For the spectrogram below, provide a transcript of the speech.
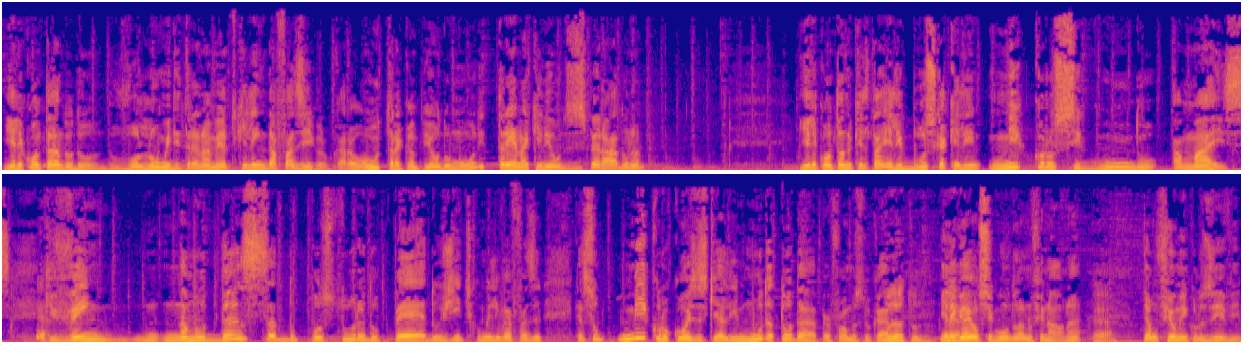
E ele contando do, do, volume de treinamento que ele ainda fazia. O cara ultra campeão do mundo e treina que nem um desesperado, né? E ele contando que ele, tá, ele busca aquele microsegundo a mais, que vem na mudança da postura do pé, do jeito como ele vai fazendo. São micro coisas que ali muda toda a performance do cara. Muda tudo. E ele é. ganha um segundo lá no final, né? É. Tem um filme, inclusive,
